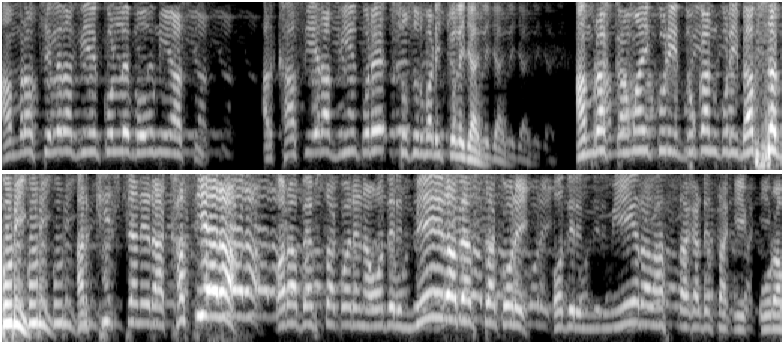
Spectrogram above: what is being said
আমরা ছেলেরা বিয়ে করলে বউ নিয়ে আসি। আর খাসিয়েরা বিয়ে করে শ্বশুর বাড়ি চলে যায়। আমরা কামাই করি, দোকান করি, ব্যবসা করি। আর খ্রিস্টানেরা, খাসিয়ারা, ওরা ব্যবসা করে না, ওদের মেয়েরা ব্যবসা করে। ওদের মেয়েরা রাস্তাঘাটে থাকে, ওরা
